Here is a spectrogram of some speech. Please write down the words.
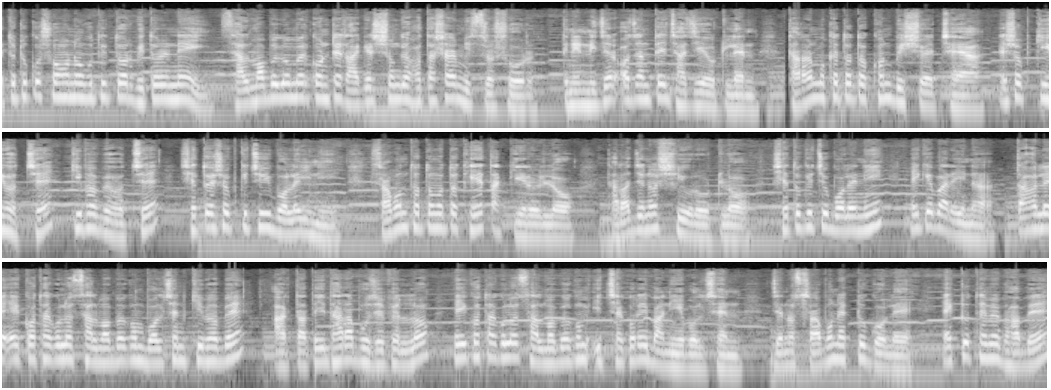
এতটুকু সহানুভূতি তোর ভিতরে নেই, সালমা বেগমের কণ্ঠে রাগের সঙ্গে হতাশার মিশ্র সুর। তিনি নিজের অজান্তেই ঝাঁঝিয়ে উঠলেন, তারার মুখে ততক্ষণ বিস্ময়ের ছায়া। এসব কি হচ্ছে? কীভাবে হচ্ছে? সে তো এসব কিছুই বলেইনি। শ্রাবণ থতমত খেয়ে তাকিয়ে রইল, তারা যেন শিউর উঠল। সে তো কিছু বলেনি, একেবারেই না। তাহলে এই কথাগুলো সালমা বেগম বলছেন কীভাবে? আর তাতেই ধারা বুঝে ফেলল, এই কথাগুলো সালমা বেগম ইচ্ছা করেই বানিয়ে বলছেন, যেন শ্রাবণ একটু গলে, একটু থেমে ভাবে,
